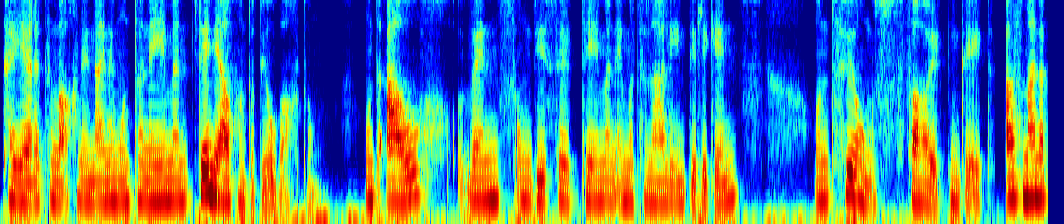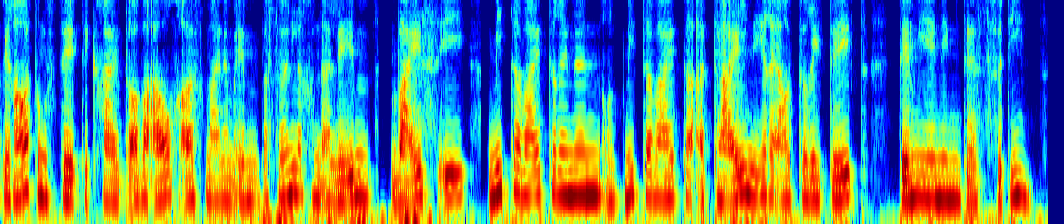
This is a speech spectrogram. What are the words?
Karriere zu machen in einem Unternehmen, stehen ja auch unter Beobachtung. Und auch wenn es um diese Themen emotionale Intelligenz und Führungsverhalten geht. Aus meiner Beratungstätigkeit, aber auch aus meinem eben persönlichen Erleben weiß ich, Mitarbeiterinnen und Mitarbeiter erteilen ihre Autorität demjenigen, der es verdient.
